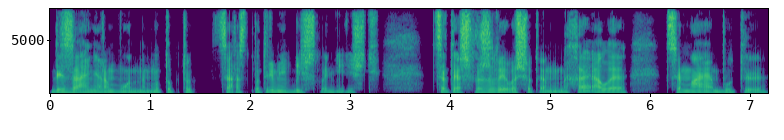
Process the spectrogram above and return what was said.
дизайнером модним. Ну, тобто, зараз потрібні більш складні рішення. Це теж важливо, що там нехай, але це має бути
